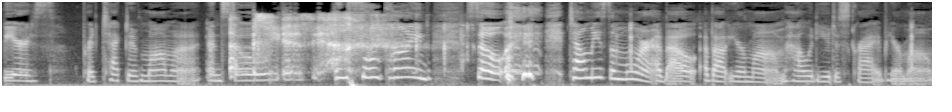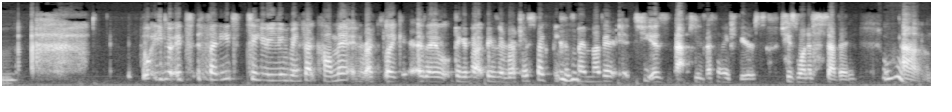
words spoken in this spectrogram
fierce protective mama and so she is yeah. and so kind so tell me some more about about your mom how would you describe your mom well you know it's funny to hear you make that comment and like as i think about things in retrospect because mm-hmm. my mother it, she is that she's definitely fierce she's one of seven Ooh. um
